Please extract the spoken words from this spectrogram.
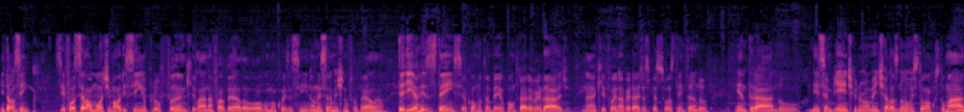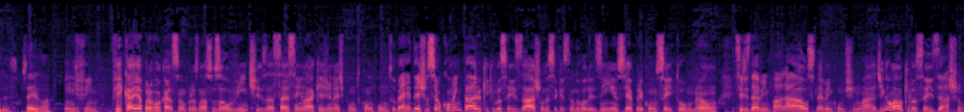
Então, assim, se fosse, sei lá, um monte de Mauricinho pro funk lá na favela ou alguma coisa assim, não necessariamente na favela, teria resistência, como também o contrário é verdade, né? Que foi, na verdade, as pessoas tentando entrar no, nesse ambiente que normalmente elas não estão acostumadas. Sei lá. Enfim, fica aí a provocação para os nossos ouvintes. Acessem lá qgenet.com.br, deixe o seu comentário, o que, que vocês acham dessa questão do rolezinho, se é preconceito ou não, se eles devem parar ou se devem continuar. Digam lá o que vocês acham,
